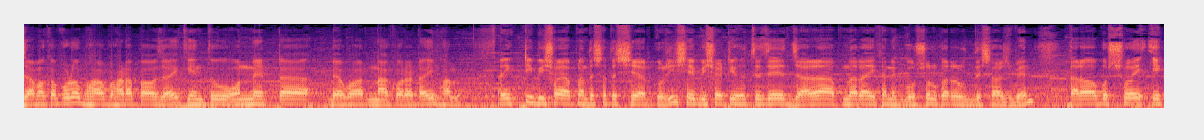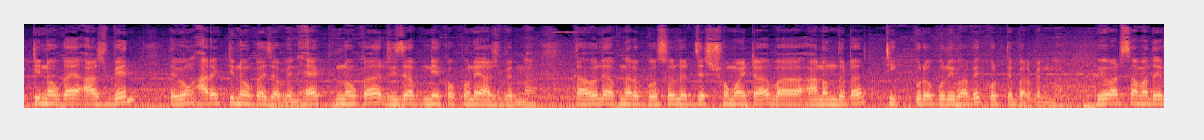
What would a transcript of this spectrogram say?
জামা কাপড়ও ভাড়া পাওয়া যায়, কিন্তু অন্যেরটা ব্যবহার না করাটাই ভালো। আরেকটি বিষয় আপনাদের সাথে শেয়ার করি। সেই বিষয়টি হচ্ছে যে, যারা আপনারা এখানে গোসল করার উদ্দেশ্যে আসবেন, তারা অবশ্যই একটি নৌকায় আসবেন এবং আরেকটি নৌকায় যাবেন। এক নৌকা রিজার্ভ নিয়ে কখনোই আসবেন না। তাহলে আপনারা গোসলের যে সময়টা বা আনন্দটা ঠিক পুরোপুরিভাবে করতে পারবেন না। ভিউয়ার্স আমাদের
